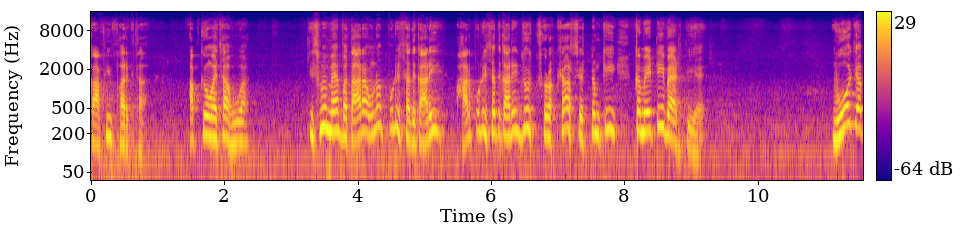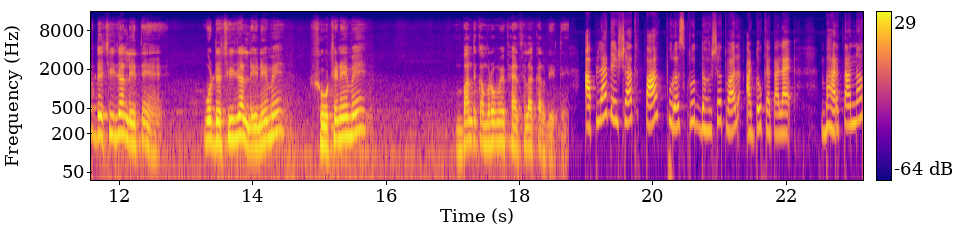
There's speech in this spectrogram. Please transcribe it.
काफ़ी फ़र्क था, अब क्यों ऐसा हुआ? इसमें मैं बता रहा हूँ ना, पुलिस अधिकारी, हर पुलिस अधिकारी जो सुरक्षा सिस्टम की कमेटी बैठती है वो जब डिसीज़न लेते हैं, वो डिसीज़न लेने में, सोचने में बंद कमरों में फैसला कर देते हैं। आपल्या देशात पाक पुरस्कृत दहशतवाद आटोक्यात आलाय। भारतानं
